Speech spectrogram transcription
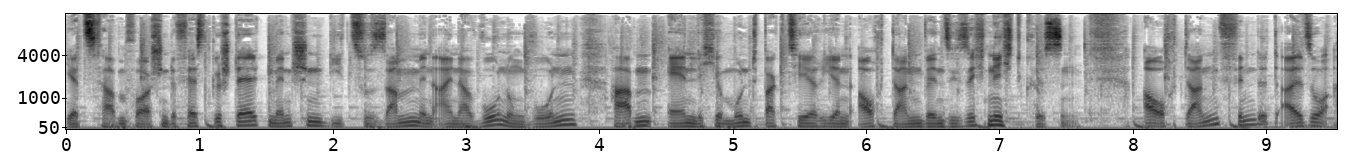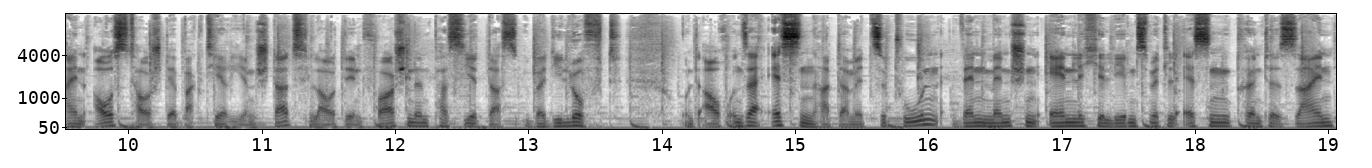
Jetzt haben Forschende festgestellt, Menschen, die zusammen in einer Wohnung wohnen, haben ähnliche Mundbakterien, auch dann, wenn sie sich nicht küssen. Auch dann findet also ein Austausch der Bakterien statt. Laut den Forschenden passiert das über die Luft. Und auch unser Essen hat damit zu tun. Wenn Menschen ähnliche Lebensmittel essen, könnte es sein,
